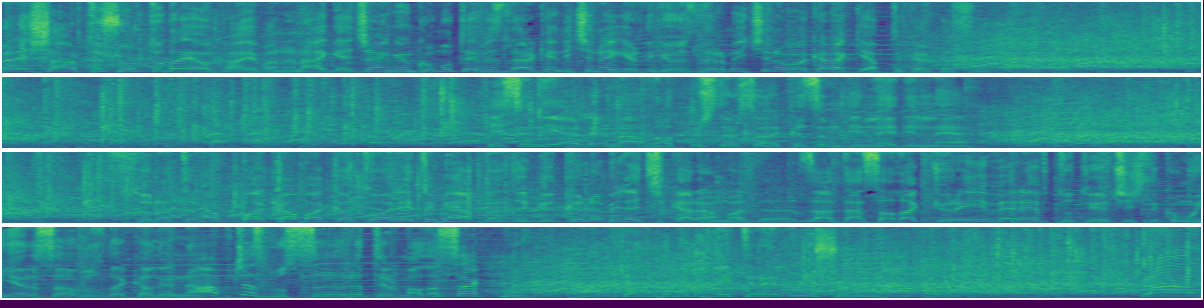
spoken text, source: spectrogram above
Öyle şartı şurtu da yok hayvanın ha. Geçen gün kumu temizlerken içine girdi. Gözlerimi içine bakarak yaptı kakasını. Evet. Kesin diğerlerini anlatmıştır sana. Kızım dinle dinle. Suratına baka baka tuvaletimi yaptı. Gıkını bile çıkaramadı. Zaten salak küreği verev tutuyor. Çişli kumun yarısı havuzda kalıyor. Ne yapacağız bu sığırı tırmalasak mı? Ha, kendine bir getirelim mi şunu? Ne yapalım? Kral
